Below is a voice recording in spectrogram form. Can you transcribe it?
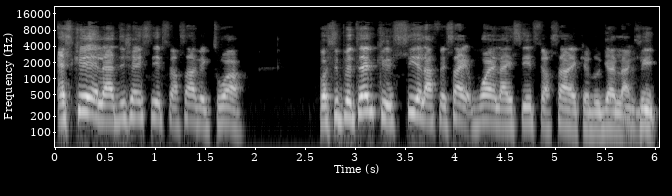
est-ce qu'elle a déjà essayé de faire ça avec toi? Parce que peut-être que si elle a fait ça avec moi, elle a essayé de faire ça avec un autre gars de la Mhm. clique.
